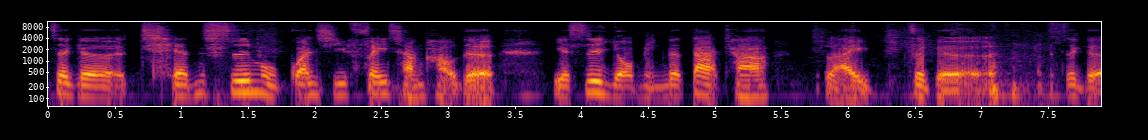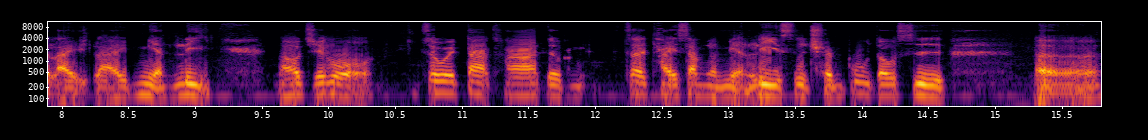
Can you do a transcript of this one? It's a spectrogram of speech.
这个前师母关系非常好的，也是有名的大咖。来这个这个来来勉励，然后结果这位大咖的在台上的勉励是全部都是呃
